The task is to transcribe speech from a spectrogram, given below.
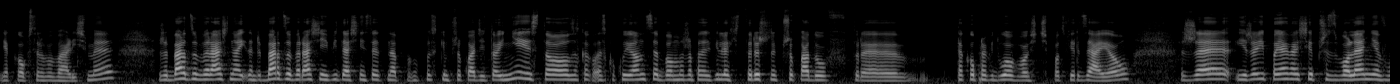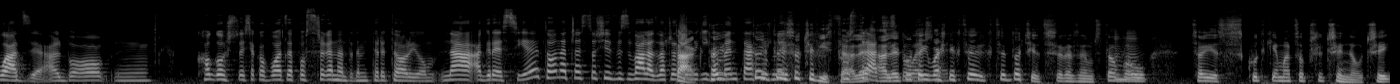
jaką obserwowaliśmy, że bardzo wyraźnie, znaczy bardzo wyraźnie widać niestety na polskim przykładzie to i nie jest to zaskak- zaskakujące, bo można podać wiele historycznych przykładów, które taką prawidłowość potwierdzają, że jeżeli pojawia się przyzwolenie władzy albo mm, kogoś, kto jest jako władza postrzegana na danym terytorium, na agresję, to ona często się wyzwala, zwłaszcza w Tak, takich to, momentach to, to jest oczywiste, ale, ale tutaj właśnie chcę, chcę dociec razem z Tobą, Mhm. Co jest skutkiem, a co przyczyną. Czy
